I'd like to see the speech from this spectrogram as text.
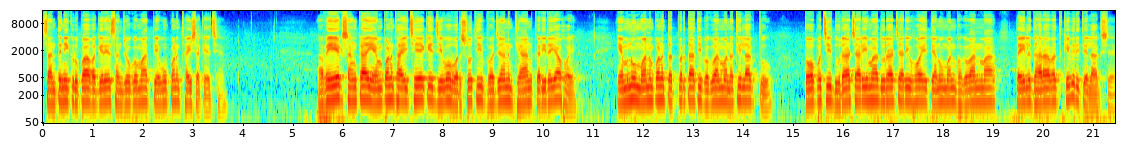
સંતની કૃપા વગેરે સંજોગોમાં તેવું પણ થઈ શકે છે. હવે એક શંકા એમ પણ થાય છે કે જેઓ વર્ષોથી ભજન, ધ્યાન કરી રહ્યા હોય એમનું મન પણ તત્પરતાથી ભગવાનમાં નથી લાગતું. તો પછી દુરાચારીમાં દુરાચારી હોય તેનું મન ભગવાનમાં તૈલ ધારાવત કેવી રીતે લાગશે?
